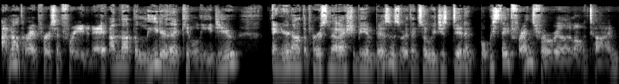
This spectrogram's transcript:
I'm not the right person for you today. I'm not the leader that can lead you. And you're not the person that I should be in business with. And so we just didn't. But we stayed friends for a really long time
